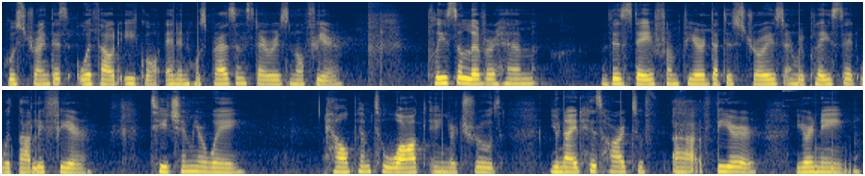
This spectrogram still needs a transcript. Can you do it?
whose strength is without equal, and in whose presence there is no fear. Please deliver him this day from fear that destroys and replace it with godly fear. Teach him your way. Help him to walk in your truth. Unite his heart to uh, fear your name.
